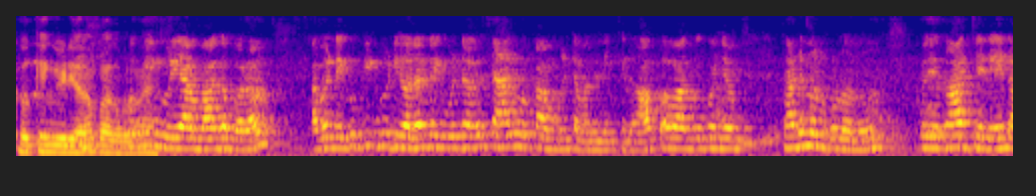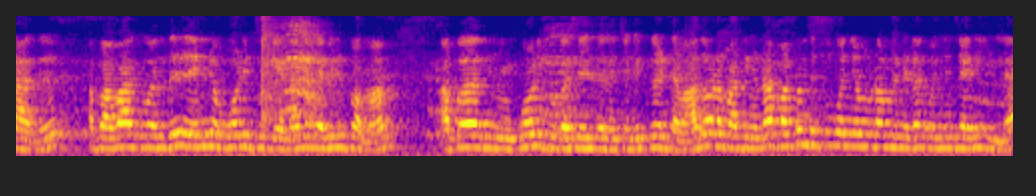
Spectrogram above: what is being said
குக்கிங் வீடியோ தான் பார்க்க போகிறோம் குக்கிங் வீடியோ பார்க்க போறோம். அப்போ இன்னைக்கு குக்கிங் வீடியோவில் இன்னைக்கு மட்டும் வந்து சாரு உட்காம கிட்ட வந்து நிற்கிறோம் அப்போ அவாவுக்கு கொஞ்சம் தடுமன் குணமும் கொஞ்சம் காய்ச்சல் இயலாது அப்போ அவாவுக்கு வந்து எந்த கோழி புக்கையெல்லாம் நல்ல விருப்பமா? அப்போ கோழி புக்கை செய்து சொல்லி கேட்டவா? அதோட பார்த்தீங்கன்னா வசந்துக்கு கொஞ்சம் உடம்பு நிலை கொஞ்சம் சரியில்லை.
